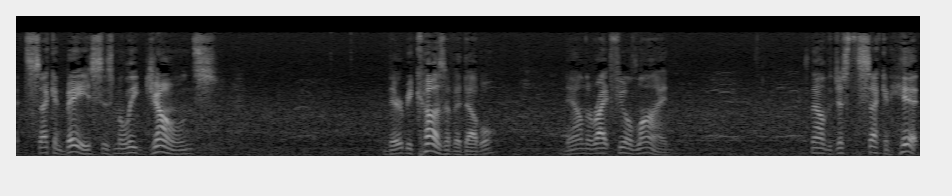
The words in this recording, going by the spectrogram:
At second base is Malik Jones. There because of a double down the right field line. It's now just the second hit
